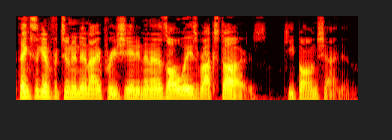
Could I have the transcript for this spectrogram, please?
Thanks again for tuning in. I appreciate it. And as always, rock stars, keep on shining.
